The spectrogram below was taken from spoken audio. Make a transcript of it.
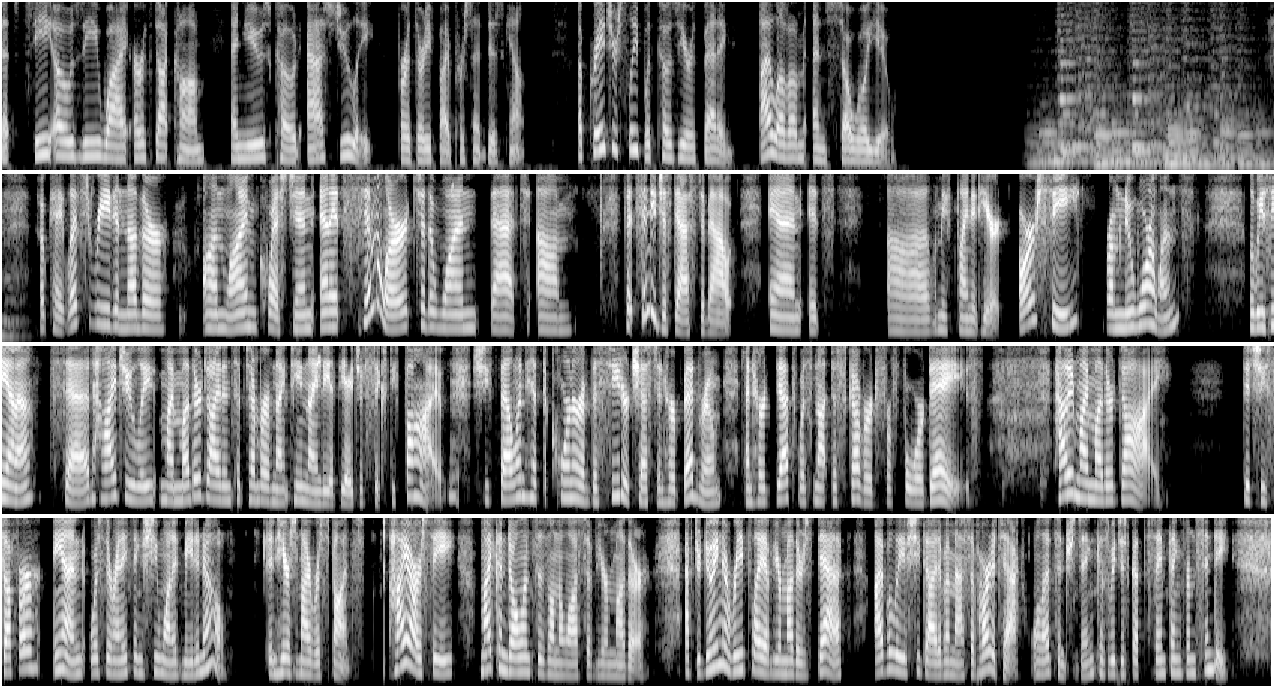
That's C O Z Y earth.com and use code AskJulie for a 35% discount. Upgrade your sleep with Cozy Earth bedding. I love them, and so will you. Okay, let's read another online question, and it's similar to the one that um, that Cindy just asked about, and it's uh, let me find it here. RC from New Orleans, Louisiana said, "Hi Julie, my mother died in September of 1990 at the age of 65. She fell and hit the corner of the cedar chest in her bedroom, and her death was not discovered for 4 days." How did my mother die? Did she suffer? And was there anything she wanted me to know? And here's my response. Hi, RC. My condolences on the loss of your mother. After doing a replay of your mother's death, I believe she died of a massive heart attack. Well, that's interesting because we just got the same thing from Cindy.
